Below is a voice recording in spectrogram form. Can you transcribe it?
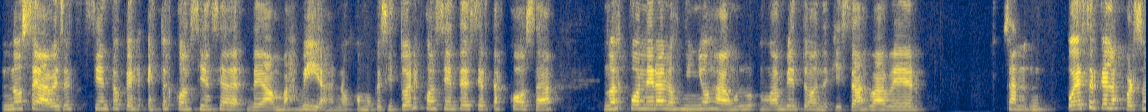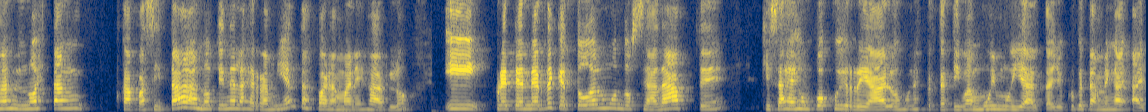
no sé, a veces siento que esto es conciencia de, de, ambas vías, ¿no? Como que si tú eres consciente de ciertas cosas, no es poner a los niños a un, un ambiente donde quizás va a haber, o sea, puede ser que las personas no están capacitadas, no tienen las herramientas para manejarlo y pretender de que todo el mundo se adapte quizás es un poco irreal o es una expectativa muy, muy alta. Yo creo que también hay, hay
